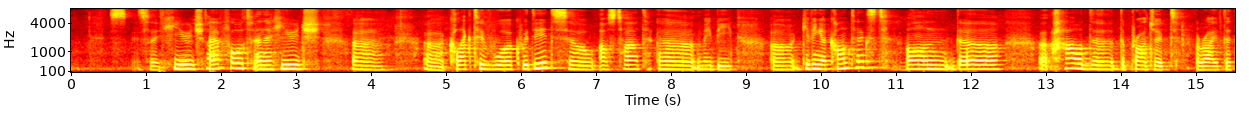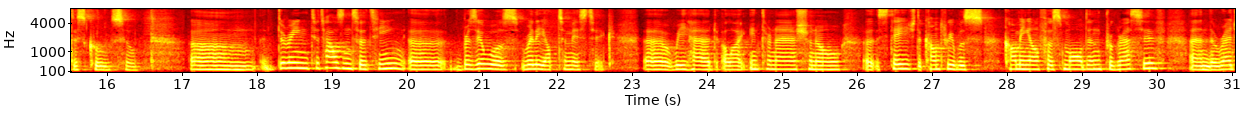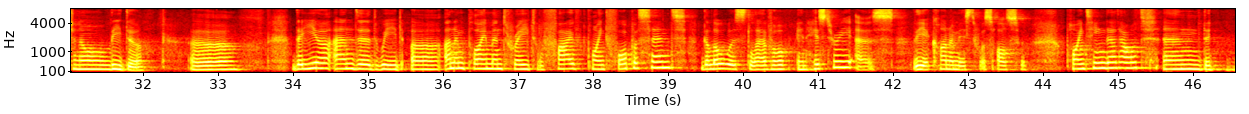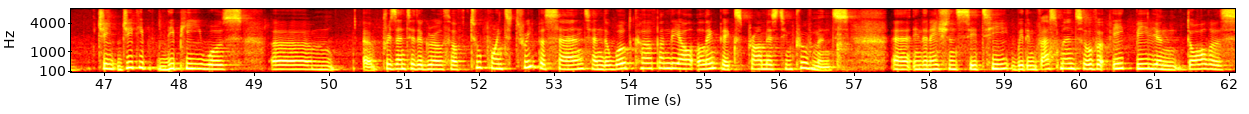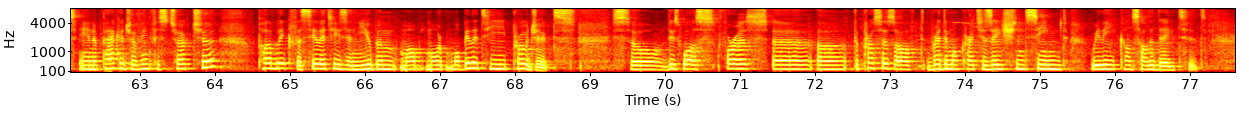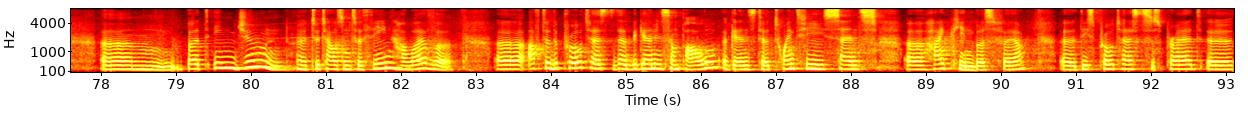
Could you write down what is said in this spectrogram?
It's, it's, a huge effort and a huge uh, uh, collective work we did. So I'll start uh, maybe uh, giving a context on the uh, how the the project arrived at the school. So. Um, during 2013, uh, Brazil was really optimistic. Uh, we had a like international uh, stage. The country was coming off as modern, progressive, and a regional leader. Uh, the year ended with an unemployment rate of 5.4%, the lowest level in history, as the Economist was also pointing that out, and the GDP was um, uh, presented a growth of 2.3%, and the World Cup and the Olympics promised improvements uh, in the nation's city with investments over $8 billion in a package of infrastructure, public facilities, and urban mobility projects. So this was for us uh, uh, the process of redemocratization seemed really consolidated. Um, but in June uh, 2013, however, uh, after the protests that began in São Paulo against a 20 cents uh, hike in bus fare, uh, these protests spread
